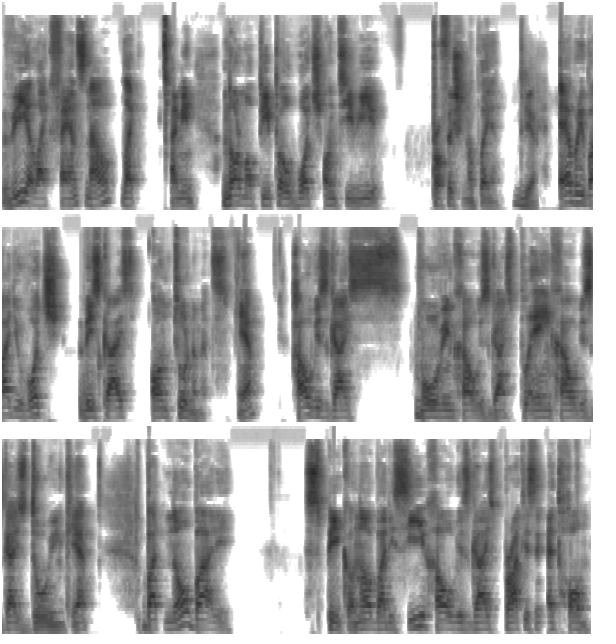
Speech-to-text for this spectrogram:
we are like fans now. Like i mean normal people watch on tv professional player. Yeah. Everybody watch these guys on tournaments. Yeah? How these guys moving, how is guys playing, how is guys doing, yeah. But nobody speak or nobody see how these guys practicing at home,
